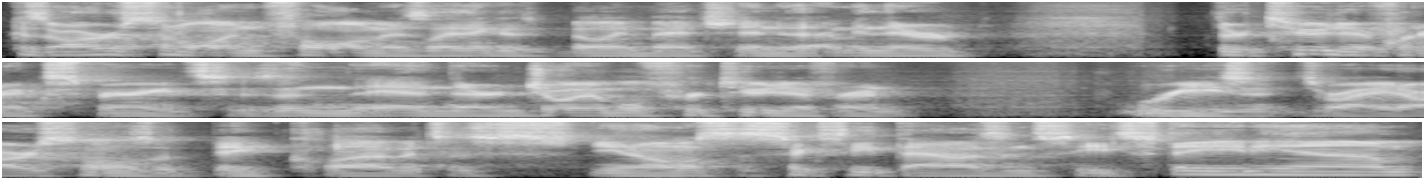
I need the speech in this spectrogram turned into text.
because Arsenal and Fulham is, I think, as Billy mentioned, I mean, they're they're two different experiences, and and they're enjoyable for two different reasons, right? Arsenal is a big club. It's a you know almost a sixty thousand seat stadium.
